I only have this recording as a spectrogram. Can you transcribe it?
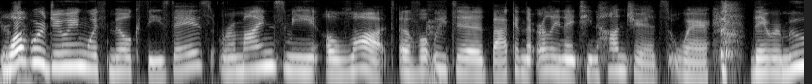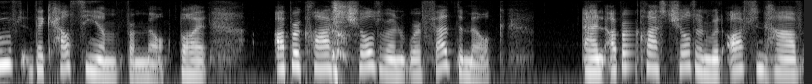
what we're doing with milk these days reminds me a lot of what we did back in the early 1900s, where they removed the calcium from milk, but upper class children were fed the milk. And upper class children would often have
